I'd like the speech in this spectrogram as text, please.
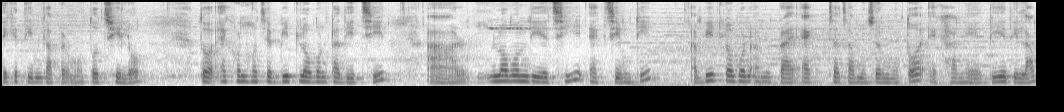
থেকে তিন কাপের মতো ছিল। তো এখন হচ্ছে বিট লবণটা দিচ্ছি। আর লবণ দিয়েছি এক চিমটি। বিট লবণ আমি প্রায় এক চা চামচের মতো এখানে দিয়ে দিলাম।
